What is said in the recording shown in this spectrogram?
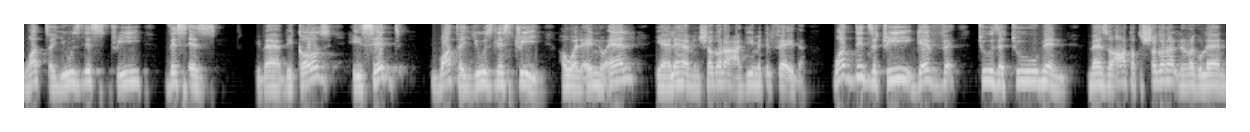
what a useless tree this is. يبقى because he said what a useless tree. هو لأنه قال يا لها من شجرة عديمة الفائدة. What did the tree give to the two men? ماذا أعطت الشجرة للرجلان؟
